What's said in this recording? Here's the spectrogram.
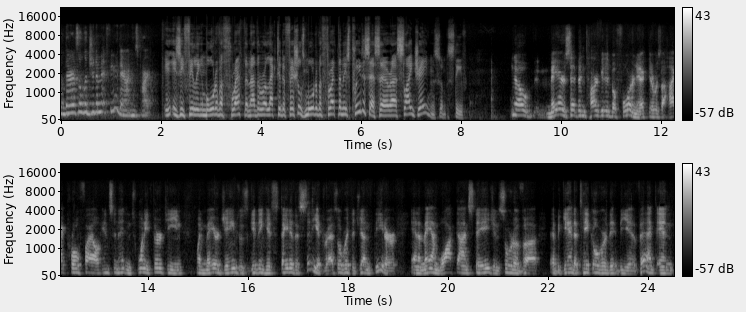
there's a legitimate fear there on his part is he feeling more of a threat than other elected officials, more of a threat than his predecessor, uh, Sly James, um, Steve? You know, mayors have been targeted before, Nick. There was a high profile incident in 2013 when Mayor James was giving his State of the City address over at the Gem Theater, and a man walked on stage and sort of uh, began to take over the, the event, and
